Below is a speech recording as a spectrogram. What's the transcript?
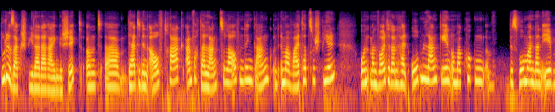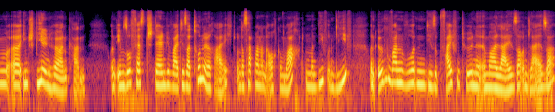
Dudelsackspieler da reingeschickt. Und ähm, der hatte den Auftrag, einfach da lang zu laufen, den Gang, und immer weiter zu spielen. Und man wollte dann halt oben lang gehen und mal gucken, bis wo man dann eben äh, ihn spielen hören kann und eben so feststellen, wie weit dieser Tunnel reicht. Und das hat man dann auch gemacht und man lief und lief und irgendwann wurden diese Pfeifentöne immer leiser und leiser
